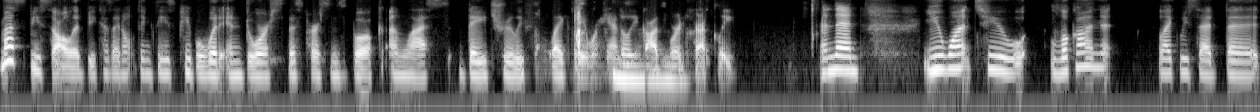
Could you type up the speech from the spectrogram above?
must be solid because I don't think these people would endorse this person's book unless they truly felt like they were handling God's word mm. correctly. And then you want to look on, like we said, the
